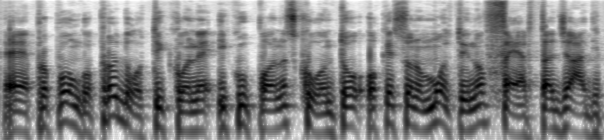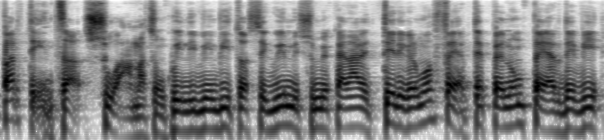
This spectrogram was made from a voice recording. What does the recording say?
eh, propongo prodotti con i coupon sconto o che sono molto in offerta già di partenza su amazon. Quindi vi invito a seguirmi sul mio canale telegram offerte per non perdervi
